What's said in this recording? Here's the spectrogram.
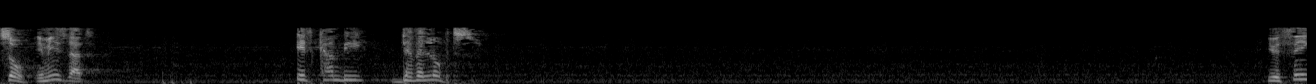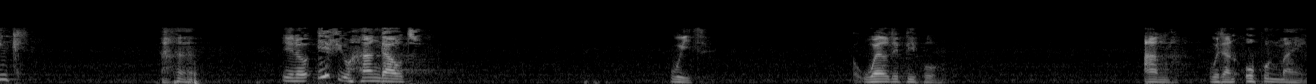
So it means that it can be developed. You think, you know, if you hang out with wealthy people and with an open mind,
